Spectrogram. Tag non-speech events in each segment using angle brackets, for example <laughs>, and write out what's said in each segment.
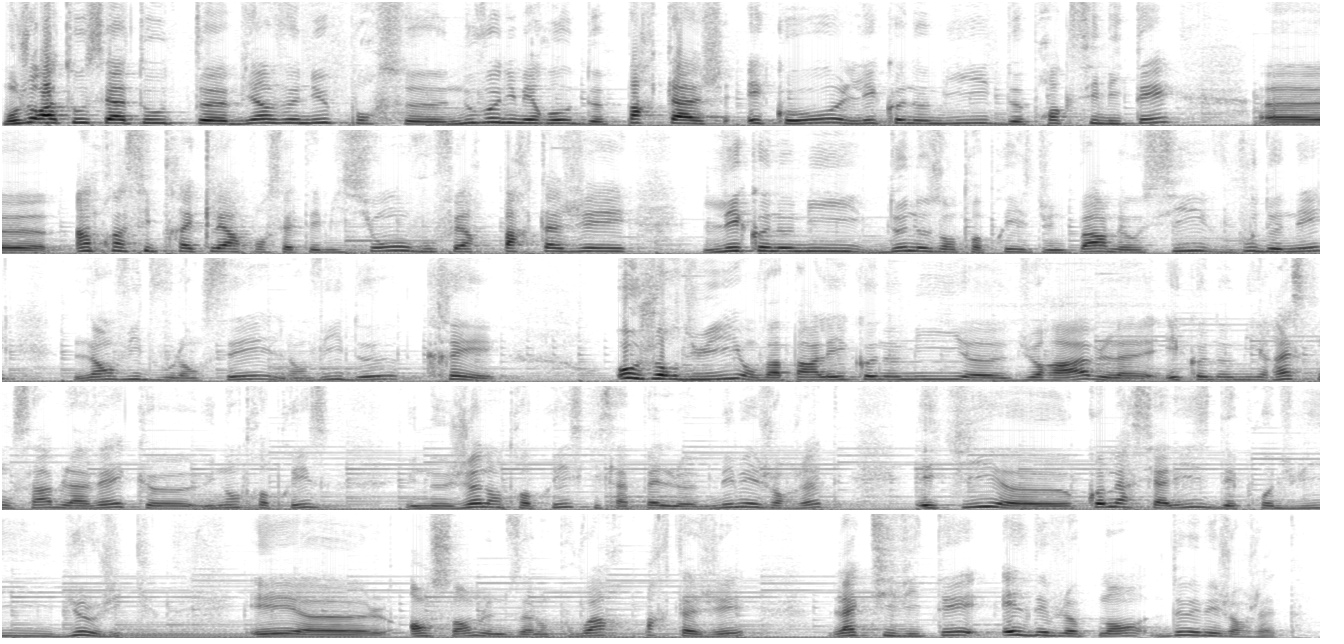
Bonjour à tous et à toutes, bienvenue pour ce nouveau numéro de Partage Éco, l'économie de proximité. Euh, un principe très clair pour cette émission, vous faire partager l'économie de nos entreprises d'une part, mais aussi vous donner l'envie de vous lancer, l'envie de créer. Aujourd'hui, on va parler économie euh, durable, économie responsable avec euh, une entreprise, une jeune entreprise qui s'appelle Mémé Georgette et qui commercialise des produits biologiques et euh, ensemble, nous allons pouvoir partager l'activité et le développement de Bébé Georgette.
